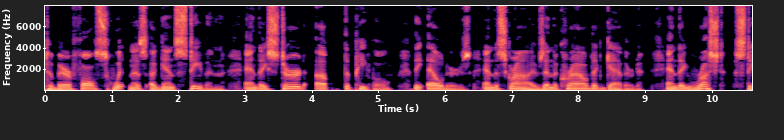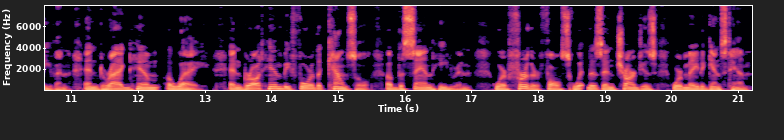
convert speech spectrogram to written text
to bear false witness against Stephen, and they stirred up the people, the elders, and the scribes, and the crowd that gathered. And they rushed Stephen, and dragged him away, and brought him before the council of the Sanhedrin, where further false witness and charges were made against him.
